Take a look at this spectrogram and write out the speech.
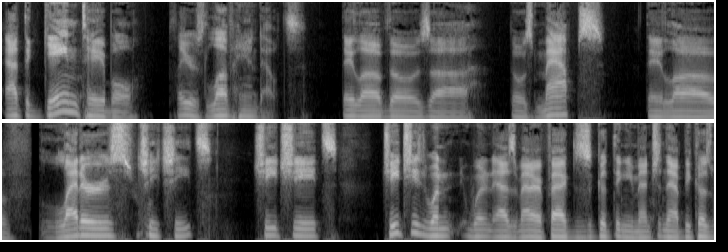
at the game table, players love handouts. They love those uh, those maps. They love letters, Cheat sheets. cheat sheets. Cheat sheets when when as a matter of fact, it's a good thing you mentioned that because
